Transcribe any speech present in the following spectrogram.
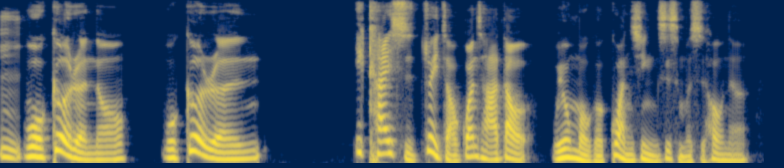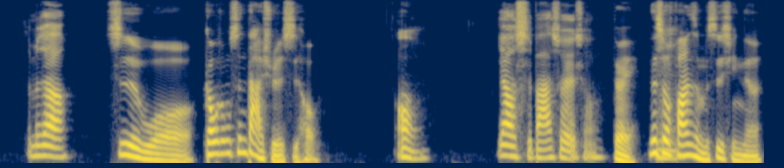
嗯我个人哦，我个人一开始最早观察到我有某个惯性是什么时候呢？什么时候？是我高中升大学的时候。哦，要十八岁的时候，对，那时候嗯发生什么事情呢？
